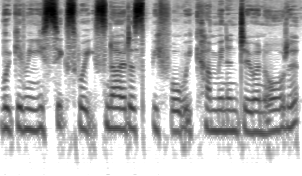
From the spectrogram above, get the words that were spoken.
we're giving you six weeks' notice before we come in and do an audit.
